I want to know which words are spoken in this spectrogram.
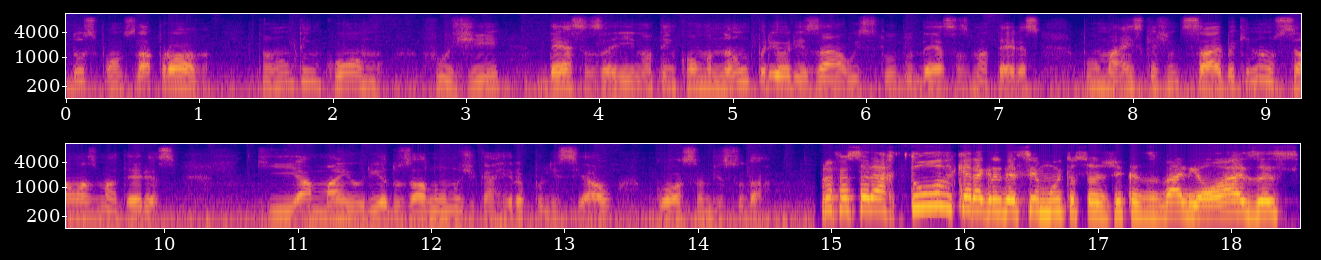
dos pontos da prova. Então não tem como fugir dessas aí, não tem como não priorizar o estudo dessas matérias, por mais que a gente saiba que não são as matérias que a maioria dos alunos de carreira policial gostam de estudar. Professor Arthur, quero agradecer muito as suas dicas valiosas.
